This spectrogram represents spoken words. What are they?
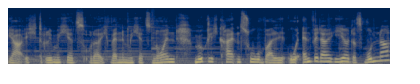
ja, ich drehe mich jetzt oder ich wende mich jetzt neuen Möglichkeiten zu, weil oh, entweder hier das Wunder,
